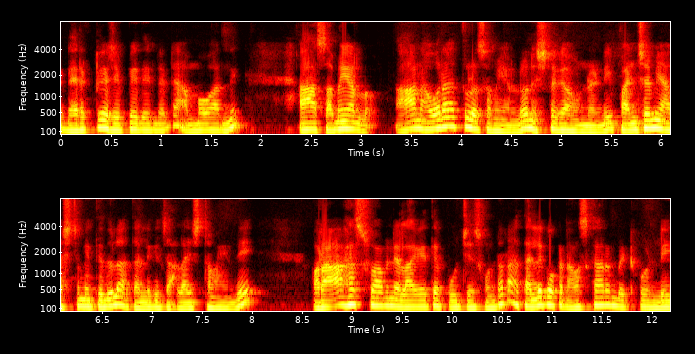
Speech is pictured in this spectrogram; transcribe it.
డైరెక్ట్గా చెప్పేది ఏంటంటే అమ్మవారిని ఆ సమయంలో ఆ నవరాత్రుల సమయంలో నిష్టగా ఉండండి. పంచమి అష్టమి తిథులు ఆ తల్లికి చాలా ఇష్టమైంది. వరాహస్వామిని ఎలాగైతే పూజ చేసుకుంటారో ఆ తల్లికి ఒక నమస్కారం పెట్టుకోండి.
